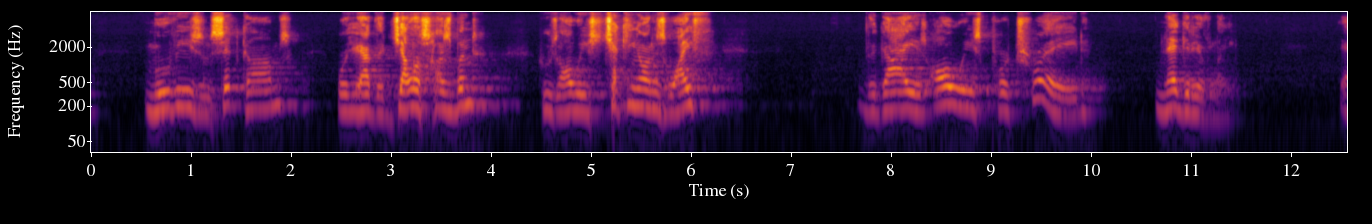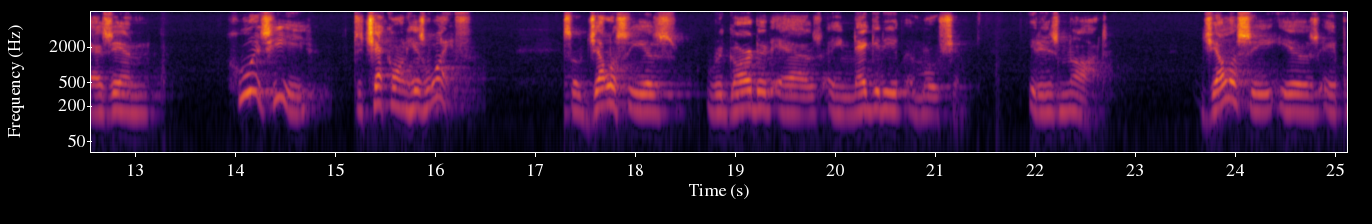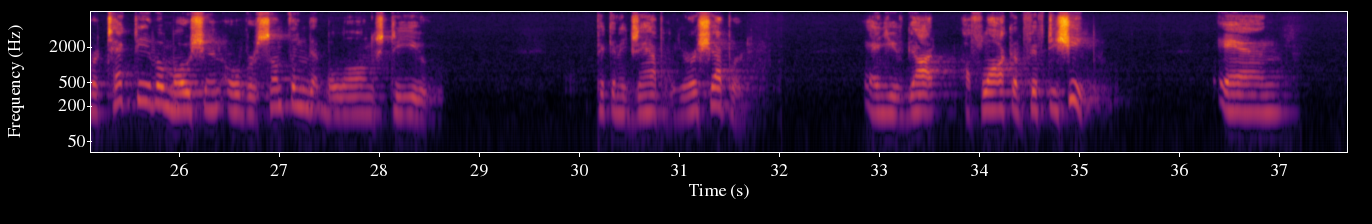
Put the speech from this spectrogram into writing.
movies and sitcoms where you have the jealous husband who's always checking on his wife the guy is always portrayed negatively, as in, who is he to check on his wife? So jealousy is regarded as a negative emotion. It is not. Jealousy is a protective emotion over something that belongs to you. Pick an example. You're a shepherd, and you've got a flock of 50 sheep. And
